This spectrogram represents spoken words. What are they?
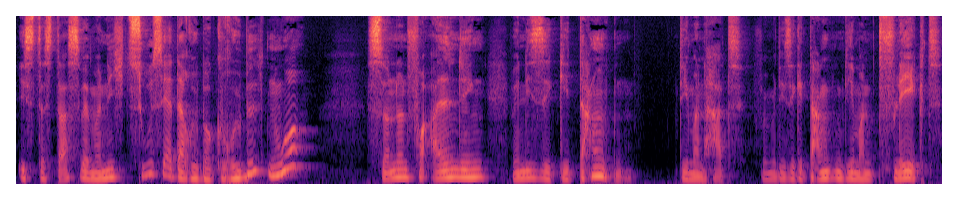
ist das das, wenn man nicht zu sehr darüber grübelt nur, sondern vor allen Dingen, wenn diese Gedanken, die man hat, wenn man diese Gedanken, die man pflegt,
